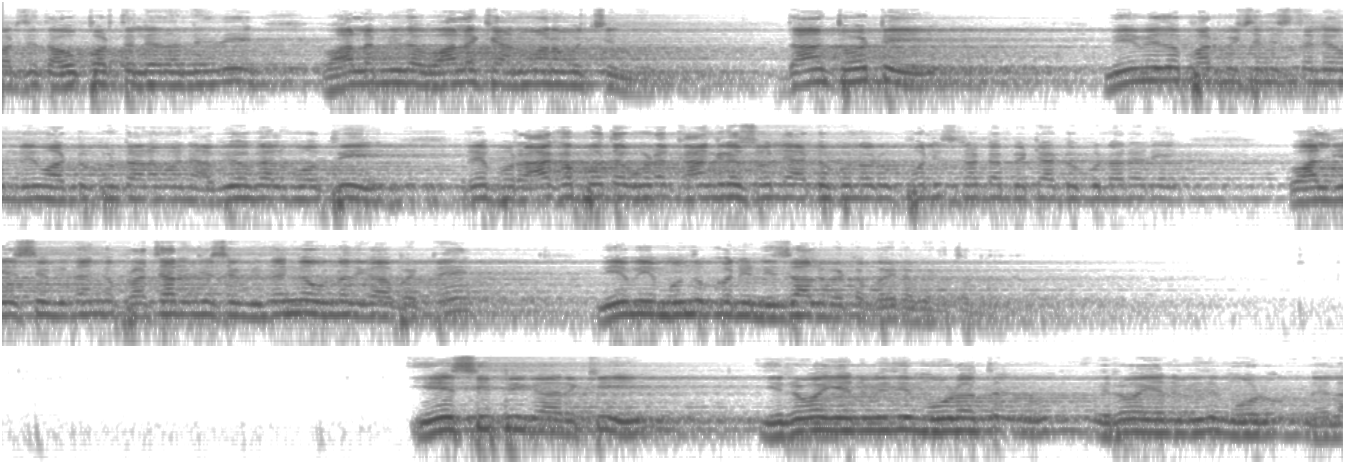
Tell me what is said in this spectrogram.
పరిస్థితి అవపడతలేదనేది వాళ్ళ మీద వాళ్ళకి అనుమానం వచ్చింది. దాంతో మేమేదో పర్మిషన్ ఇస్తలేము మేము అడ్డుకుంటామని అభియోగాలు మోపి రేపు రాకపోతే కూడా కాంగ్రెస్ వాళ్ళే అడ్డుకున్నారు పోలీసులు అడ్డం పెట్టి అడ్డుకున్నారని వాళ్ళు చేసే విధంగా ప్రచారం చేసే విధంగా ఉన్నది కాబట్టి మేము ఈ ముందు కొన్ని నిజాలు పెట్ట బయట పెడుతున్నాం. ఏసీపీ గారికి ఇరవై ఎనిమిది మూడో ఇరవై ఎనిమిది మూడు నెల.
